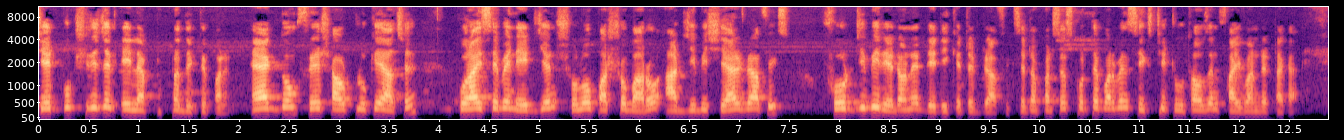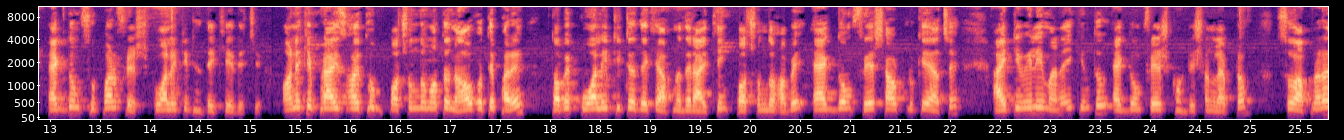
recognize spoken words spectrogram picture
জেটবুক সিরিজের এই ল্যাপটপটা দেখতে পারেন। একদম ফ্রেশ আউটলুকে আছে। কোরাই সেভেন এইট জেন ষোলো পাঁচশো বারো, আট GB share graphics four GB রেডনের ডেডিকেটেড গ্রাফিক্স এটা পারচেস করতে পারবেন sixty two thousand five hundred টাকা একদম সুপার ফ্রেশ কোয়ালিটিটা দেখিয়ে দিচ্ছি। অনেকে প্রাইস হয়তো পছন্দ মতো নাও হতে পারে, তবে কোয়ালিটিটা দেখে আপনাদের আই থিঙ্ক পছন্দ হবে। একদম ফ্রেশ আউটলুকে আছে। আইটি ভ্যালি মানেই কিন্তু একদম ফ্রেশ কন্ডিশন ল্যাপটপ সো আপনারা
